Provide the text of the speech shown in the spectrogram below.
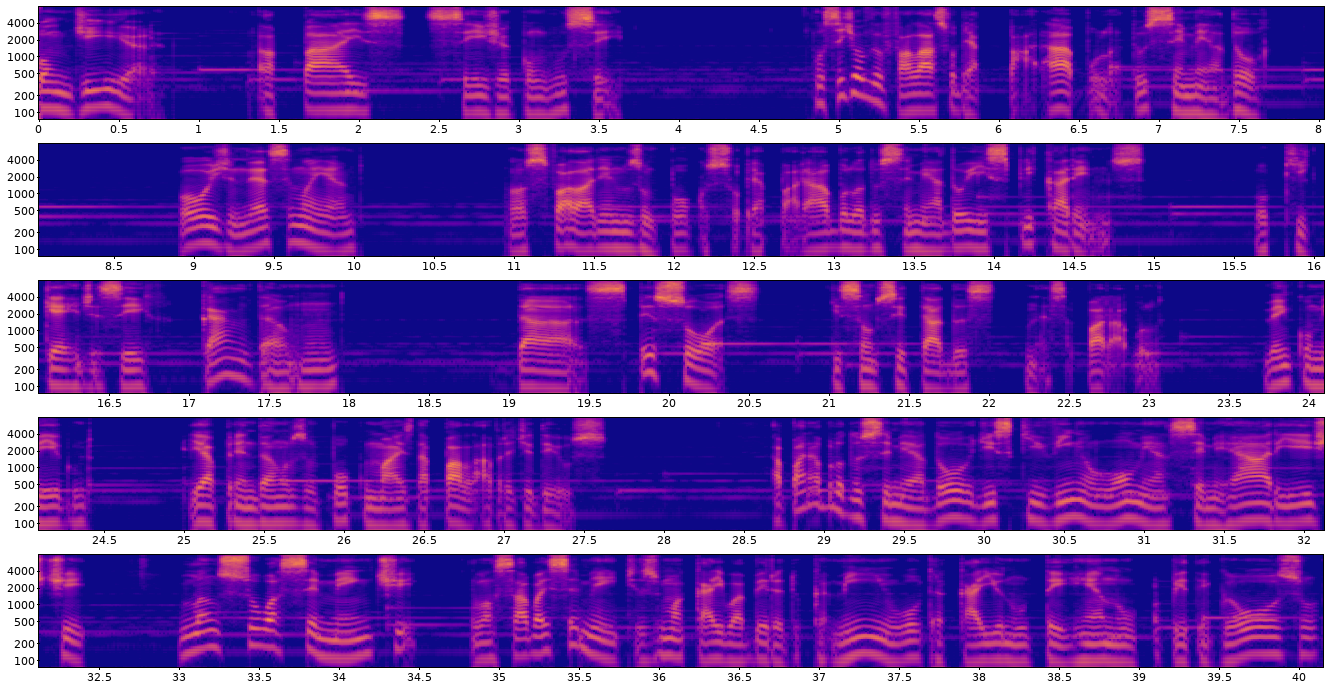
Bom dia, a paz seja com você. Você já ouviu falar sobre a parábola do semeador? Hoje, nessa manhã, nós falaremos um pouco sobre a parábola do semeador e explicaremos o que quer dizer cada um das pessoas que são citadas nessa parábola. Vem comigo e aprendamos um pouco mais da palavra de Deus. A parábola do semeador diz que vinha o homem a semear e este lançou a semente, lançava as sementes. Uma caiu à beira do caminho, outra caiu num terreno pedregoso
